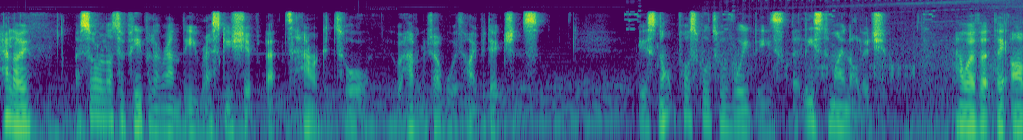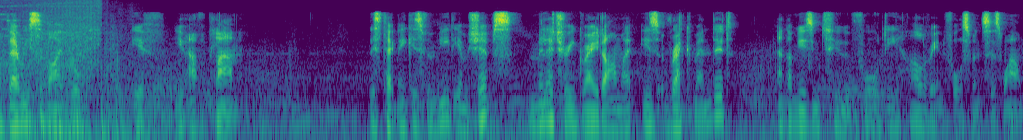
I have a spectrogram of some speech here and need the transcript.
Hello. I saw a lot of people around the rescue ship at Tarak Tor who were having trouble with hyperdictions. It's not possible to avoid these, at least to my knowledge. However, they are very survivable if you have a plan. This technique is for medium ships, military grade armour is recommended, and I'm using two 4D hull reinforcements as well.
